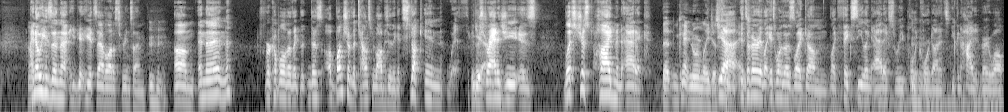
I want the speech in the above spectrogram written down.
I know he's in that. He, get, he gets to have a lot of screen time. Mm-hmm. Um, and then for a couple of the, like, there's a bunch of the townspeople. Obviously, they get stuck in with because their strategy is let's just hide in an attic. That you can't normally just Yeah, find. it's a very like it's one of those like um like fake ceiling attics where you pull Mm-hmm. the cord down. It's you can hide it very well.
